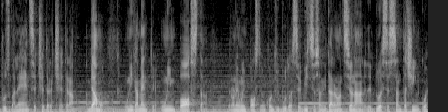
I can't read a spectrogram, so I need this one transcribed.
plusvalenze, eccetera, eccetera. Abbiamo unicamente un'imposta che non è un'imposta, è un contributo al Servizio Sanitario Nazionale del 2,65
